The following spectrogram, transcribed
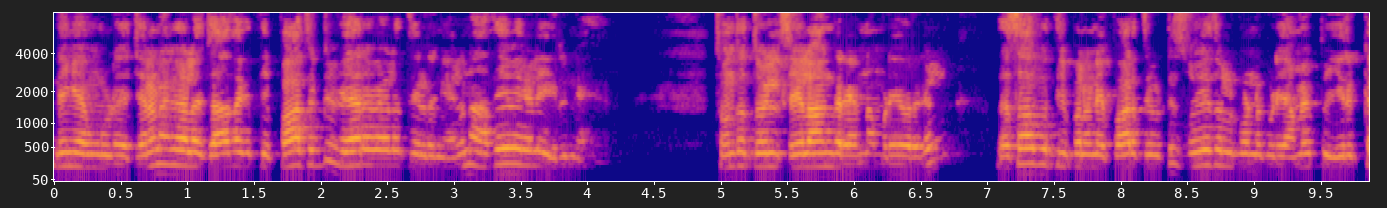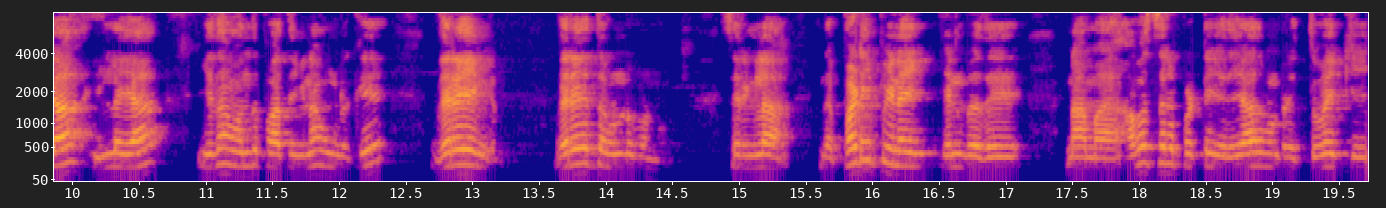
நீங்க உங்களுடைய ஜனனகால ஜாதகத்தை பார்த்துட்டு வேற வேலை தேடுங்க. இல்லைன்னா அதே வேலையில இருங்க. சொந்த தொழில் செய்யலாங்கிற எண்ணம் உடையவர்கள் பலனை பார்த்து விட்டு சுயதொழில் பண்ணக்கூடிய அமைப்பு இருக்கா? இல்லையா? இதான் வந்து பார்த்தீங்கன்னா உங்களுக்கு விரயங்கள். விரயத்தை உண்டு பண்ணும். சரிங்களா? இந்த படிப்பினை என்பது நாம் அவசரப்பட்டு எதையாவது ஒன்றை துவக்கி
